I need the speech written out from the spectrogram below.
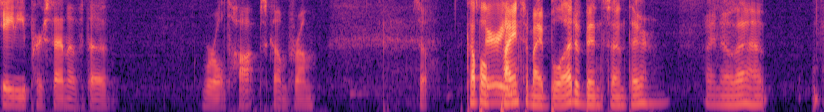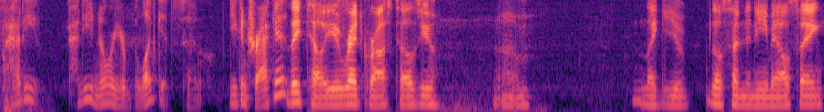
eighty percent of the world's hops come from. So A couple very- pints of my blood have been sent there. I know that. how do you how do you know where your blood gets sent? You can track it. They tell you, Red Cross tells you. Um like you they'll send an email saying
